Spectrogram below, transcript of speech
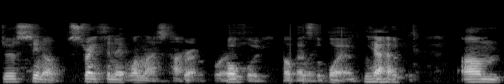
just you know strengthen it one last time. Correct. Before, Hopefully, hopefully. that's the plan. Yeah. Um,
